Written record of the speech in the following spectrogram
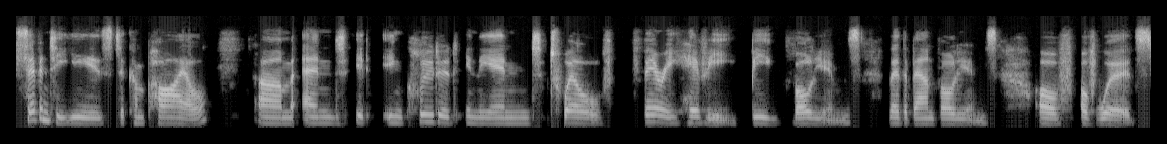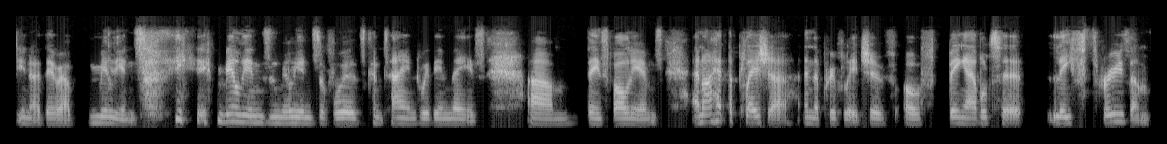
70 years to compile. Um, and it included in the end 12 very heavy, big volumes, leather bound volumes of, of words. You know, there are millions, millions and millions of words contained within these, um, these volumes. And I had the pleasure and the privilege of, of being able to leaf through them.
